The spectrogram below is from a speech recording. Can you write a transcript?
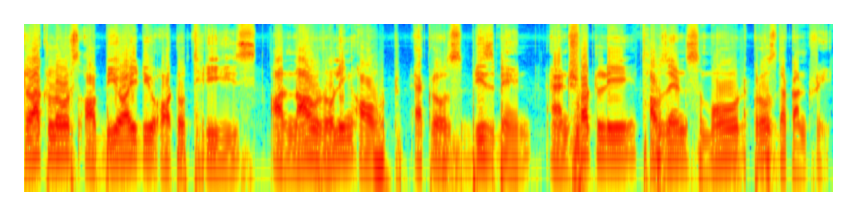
truckloads of BYD Atto 3s are now rolling out across Brisbane and shortly thousands more across the country.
